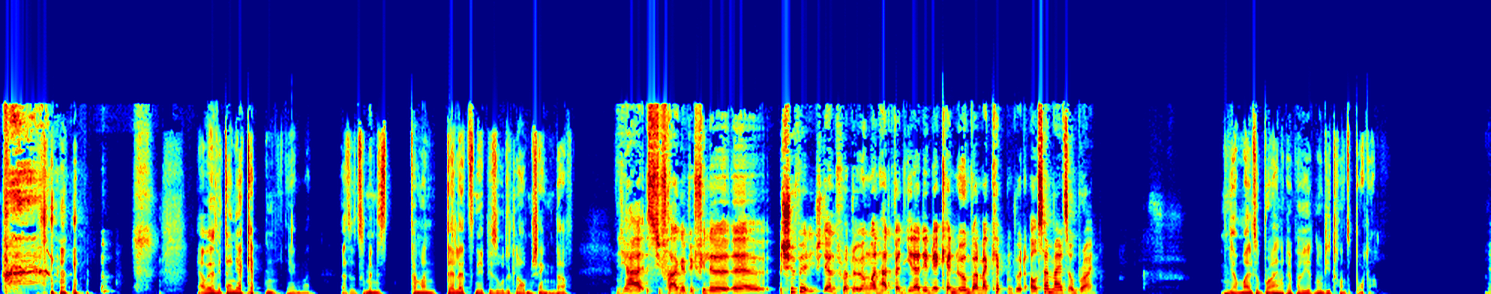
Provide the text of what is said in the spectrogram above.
ja, aber er wird dann ja Captain irgendwann. Also zumindest, wenn man der letzten Episode Glauben schenken darf. Ja, ist die Frage, wie viele äh, Schiffe die Sternenflotte irgendwann hat, wenn jeder, den wir kennen, irgendwann mal Captain wird, außer Miles O'Brien. Ja, Miles O'Brien repariert nur die Transporter. Ja.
